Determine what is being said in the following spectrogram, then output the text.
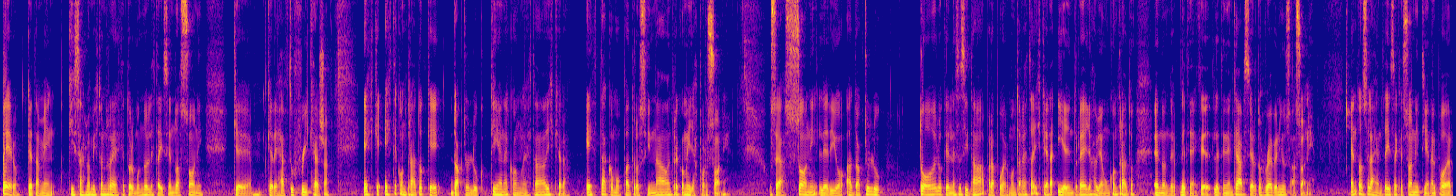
pero que también quizás lo han visto en redes, que todo el mundo le está diciendo a Sony que, que they have to free Kesha, es que este contrato que Dr. Luke tiene con esta disquera está como patrocinado, entre comillas, por Sony. O sea, Sony le dio a Dr. Luke todo lo que él necesitaba para poder montar esta disquera y entre ellos había un contrato en donde le, tiene que, le tenían que dar ciertos revenues a Sony. Entonces la gente dice que Sony tiene el poder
